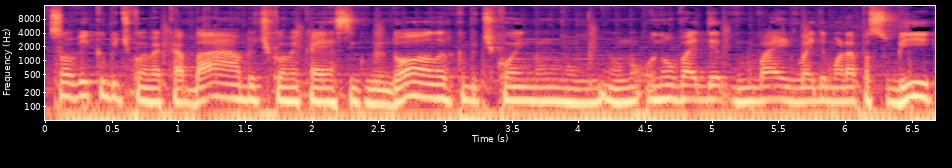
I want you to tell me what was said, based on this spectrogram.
Só vê que o Bitcoin vai acabar, o Bitcoin vai cair a 5 mil dólares, que o Bitcoin não, não, não, vai, de, vai, vai demorar para subir,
